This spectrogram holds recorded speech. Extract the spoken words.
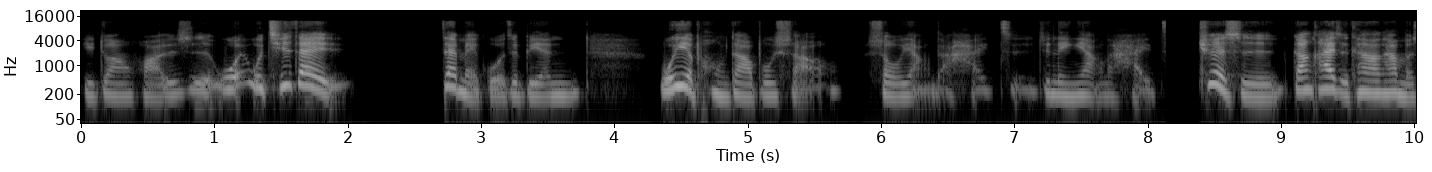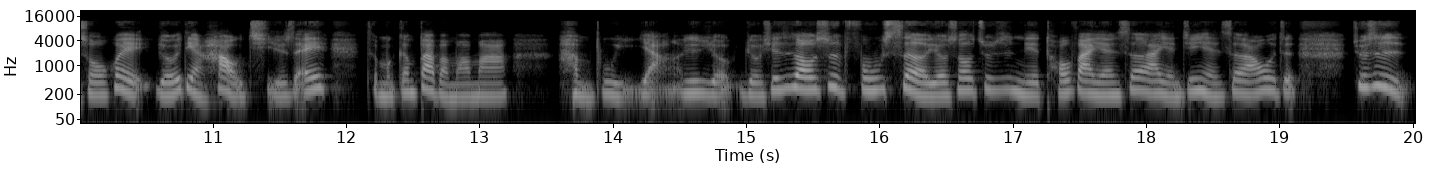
一段话。就是我我其实，在在美国这边，我也碰到不少收养的孩子，就领养的孩子。确实，刚开始看到他们的时候，会有一点好奇，就是哎，怎么跟爸爸妈妈很不一样？有有些时候是肤色，有时候就是你的头发颜色啊、眼睛颜色啊，或者就是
